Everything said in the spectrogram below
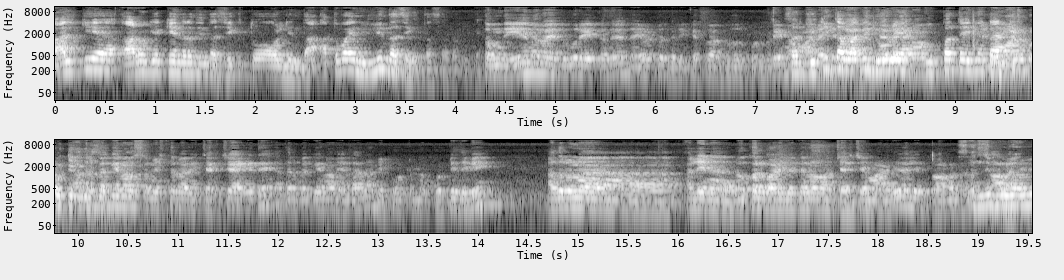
ಬಾಲ್ಕಿ ಆರೋಗ್ಯ ಕೇಂದ್ರದಿಂದ ಸಿಗುತ್ತೋ ಅಲ್ಲಿಂದ ಅಥವಾ ಏನು ಇಲ್ಲಿಂದ ಸಿಗುತ್ತಾ ಸರ್ ಅವರಿಗೆ? ತಮ್ದು ಏನಾರ ದೂರ ಐತಂದ್ರೆ ದಯವಿಟ್ಟು ಲಿಖಿತವಾಗಿ ದೂರ ಕೊಡ್ಬಿಡಿ. ಸರ್ ಲಿಖಿತವಾಗಿ ದೂರ ಇಪ್ಪತ್ತೈದನೇ ತಾರೀಕು ಅದ್ರ ಬಗ್ಗೆ ನಾವು ಸಮಿಷ್ಟವಾಗಿ ಚರ್ಚೆ ಆಗಿದೆ. ಅದರ ಬಗ್ಗೆ ನಾವು ಎಲ್ಲಾನು ರಿಪೋರ್ಟ್ ಅನ್ನು ಕೊಟ್ಟಿದ್ದೀವಿ. ಅದನ್ನ ಅಲ್ಲಿನ ಲೋಕಲ್ ಬಾಡಿ ಜೊತೆ ನಾವು ಚರ್ಚೆ ಮಾಡಿದ್ವಿ ಅಲ್ಲಿ ಪ್ರಾಬ್ಲಮ್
